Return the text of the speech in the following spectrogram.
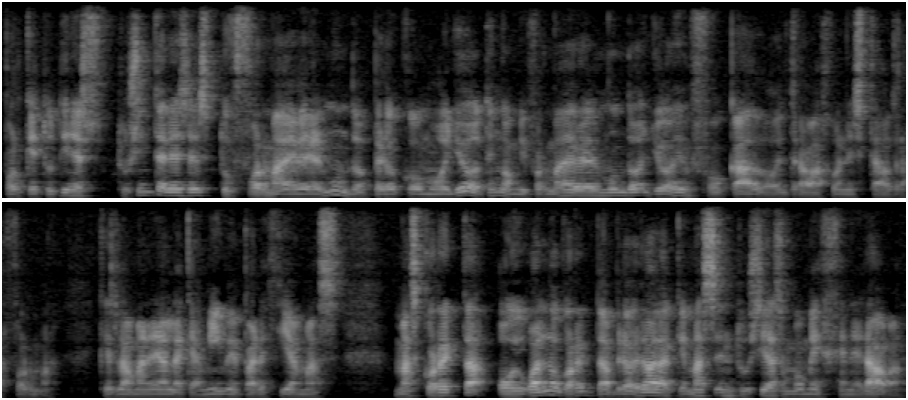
porque tú tienes tus intereses, tu forma de ver el mundo, pero como yo tengo mi forma de ver el mundo, yo he enfocado el trabajo en esta otra forma, que es la manera en la que a mí me parecía más, más correcta, o igual no correcta, pero era la que más entusiasmo me generaba.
